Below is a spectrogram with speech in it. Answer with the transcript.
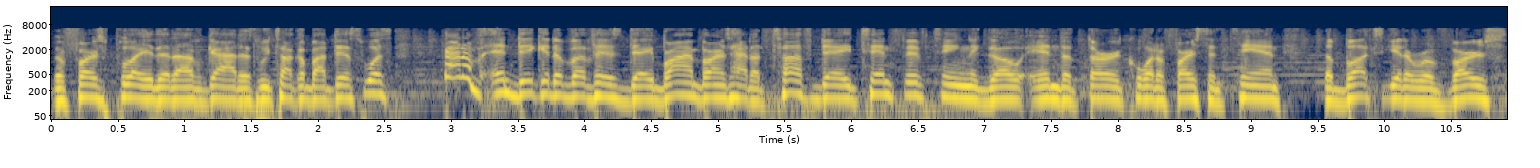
The first play that I've got as we talk about this was kind of indicative of his day. Brian Burns had a tough day, 10 15 to go in the third quarter, first and 10. The Bucs get a reverse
